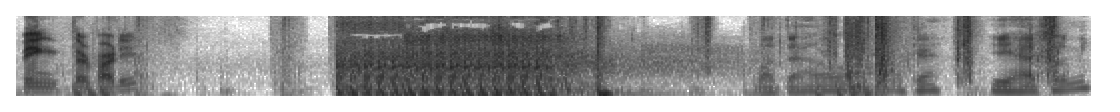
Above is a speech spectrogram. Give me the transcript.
Being third party. What the hell? Okay. He headshot me.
